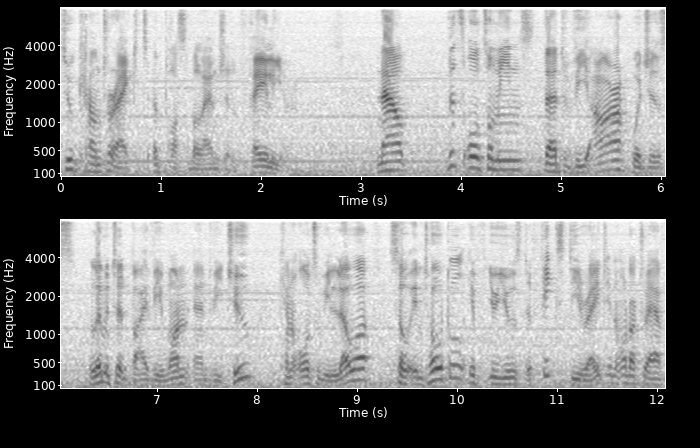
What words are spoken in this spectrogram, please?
to counteract a possible engine failure. Now, this also means that VR, which is limited by V1 and V2, can also be lower, so in total, if you used a fixed derate in order to have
